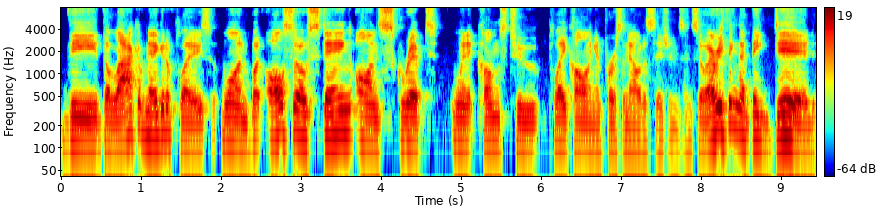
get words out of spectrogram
the the lack of negative plays. One, but also staying on script when it comes to play calling and personnel decisions. And so everything that they did,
